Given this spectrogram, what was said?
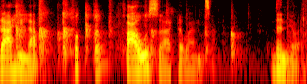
राहिला फक्त पाऊस आठवांचा. धन्यवाद.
